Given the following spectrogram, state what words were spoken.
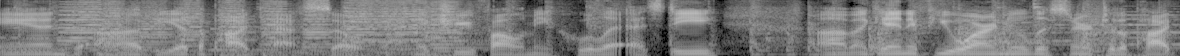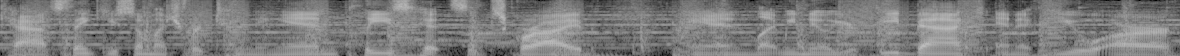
and uh, via the podcast. So make sure you follow me, Hula SD. Um, again, if you are a new listener to the podcast, thank you so much for tuning in. Please hit subscribe and let me know your feedback. And if you are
